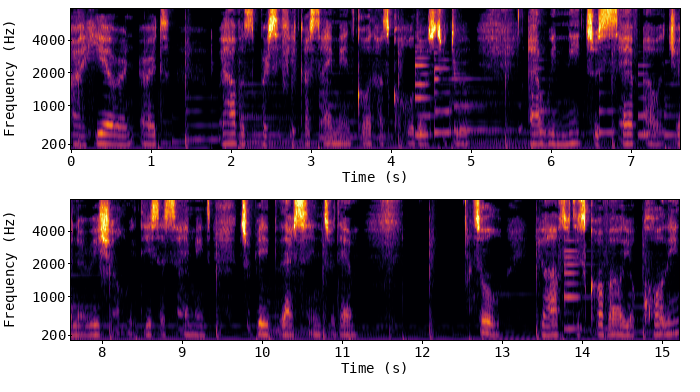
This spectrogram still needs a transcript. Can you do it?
are here on earth. We have a specific assignment God has called us to do, and we need to serve our generation with this assignment to be a blessing to them. So, you have to discover your calling,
